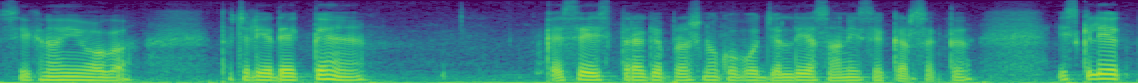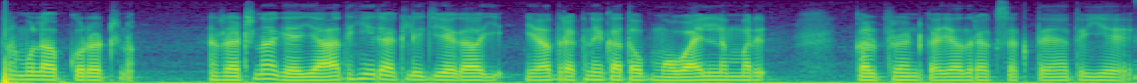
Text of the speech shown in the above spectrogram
सीखना ही होगा। तो चलिए देखते हैं कैसे इस तरह के प्रश्नों को बहुत जल्दी आसानी से कर सकते हैं। इसके लिए एक फार्मूला आपको रटना रटना क्या याद ही रख लीजिएगा। याद रखने का तो आप मोबाइल नंबर गर्लफ्रेंड का याद रख सकते हैं। तो ये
